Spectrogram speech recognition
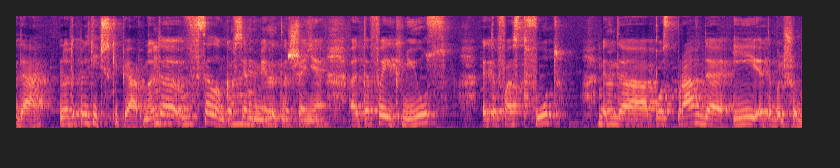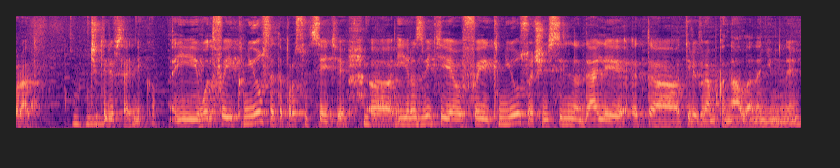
Да, но это политический пиар. Но mm-hmm. это в целом ко всем а, имеет это отношение. Это fake news, это фастфуд, ну, это да. постправда и это большой брат. Четыре всадника. И вот fake news – это про соцсети. Да. Э, И развитие fake news очень сильно дали это телеграм-каналы анонимные.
